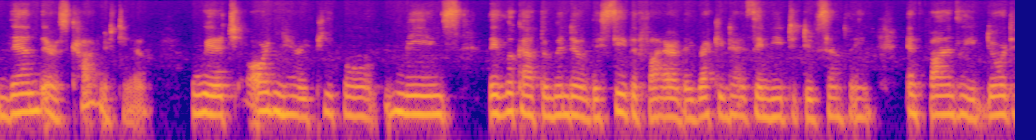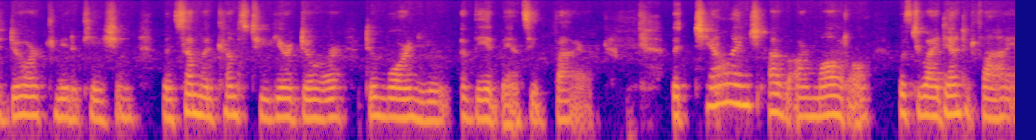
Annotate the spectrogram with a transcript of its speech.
Then there's cognitive, which ordinary people means they look out the window, they see the fire, they recognize they need to do something. And finally, door-to-door -door communication, when someone comes to your door to warn you of the advancing fire. The challenge of our model was to identify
